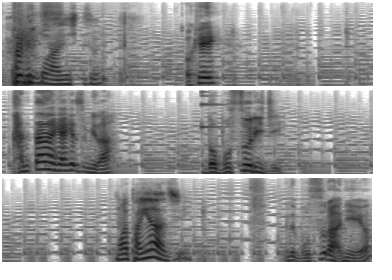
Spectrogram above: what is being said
핸드폰 안 씻음. 오케이. 간단하게 하겠습니다. 너 못소리지? 와 당연하지. 근데 못소리 아니에요?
